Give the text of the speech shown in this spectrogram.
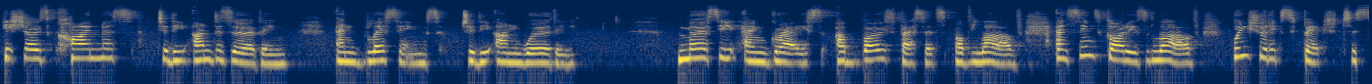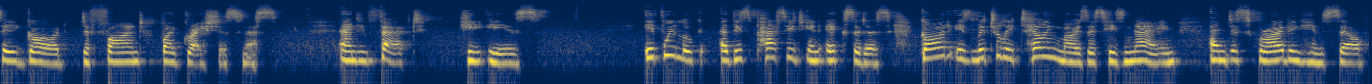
He shows kindness to the undeserving and blessings to the unworthy. Mercy and grace are both facets of love, and since God is love, we should expect to see God defined by graciousness. And in fact, He is. If we look at this passage in Exodus, God is literally telling Moses his name and describing himself.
